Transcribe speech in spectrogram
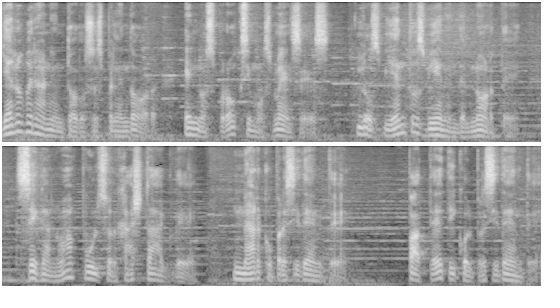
Ya lo verán en todo su esplendor en los próximos meses. Los vientos vienen del norte. Se ganó a pulso el hashtag de narcopresidente. Patético el presidente.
